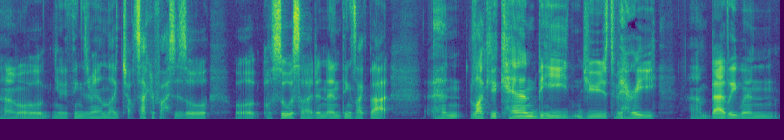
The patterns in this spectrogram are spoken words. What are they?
um, or you know things around like child sacrifices or or, or suicide and, and things like that. And like it can be used very um, badly when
